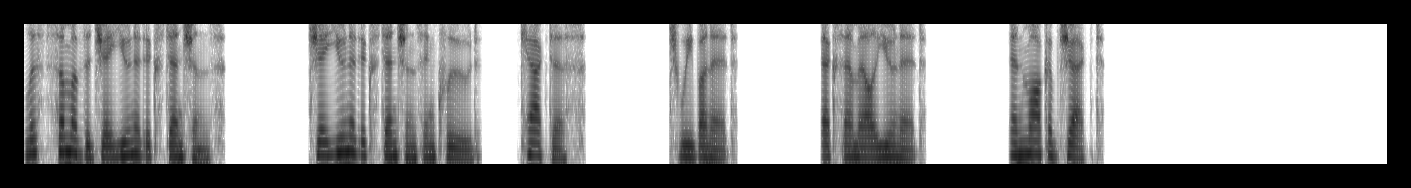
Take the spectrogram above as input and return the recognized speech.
List some of the JUnit extensions. JUnit extensions include Cactus, JWebUnit, XML Unit, and MockObject.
